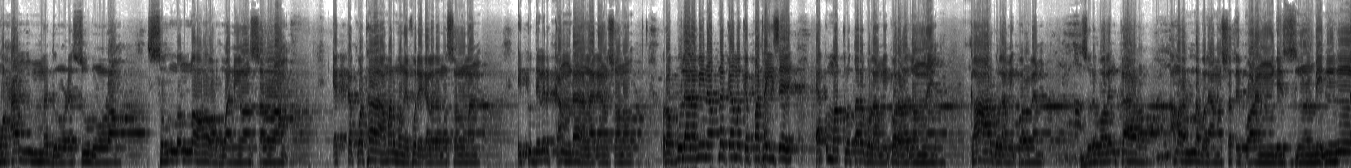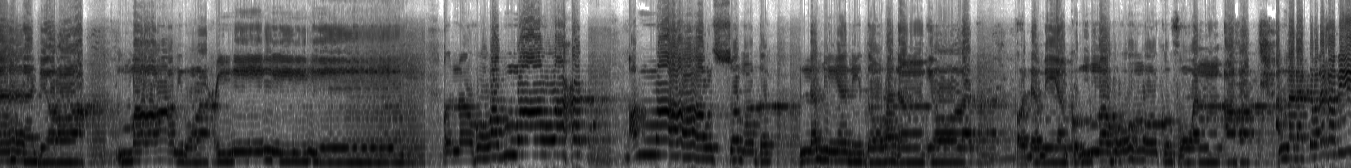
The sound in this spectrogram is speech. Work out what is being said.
মুহাম্মাদুর রাসূলুল্লাহ সাল্লাল্লাহু আলাইহি ওয়াসাল্লাম। একটা কথা আমার মনে পড়ে গেল রে মুসলমান, একটু দিলের কান্ডা লাগা শোনো। রব্বুল আলামিন আপনাকে আমাকে পাঠাইছে একমাত্র তার গোলামি করার জন্য। কার গোলামি করবেন? জোরে বলেন কার আমার আল্লাহ বলে আমার সাথে পড়েন বিসমিল্লাহির রহমানির রহিম قل هو الله احد الله الصمد لم يلد ولم يولد ولم يكن له كفوا احد আল্লাহ ডাকতে বলে খাবি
